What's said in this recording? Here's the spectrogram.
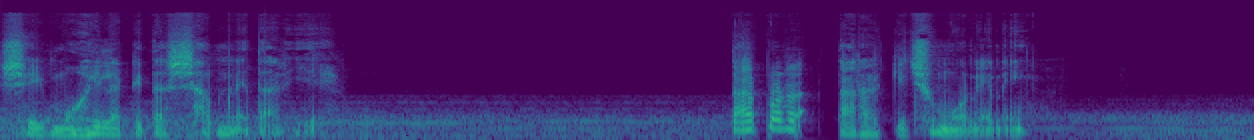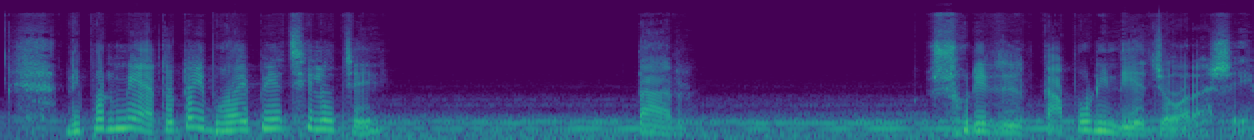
সেই মহিলাটি তার সামনে দাঁড়িয়ে। তারপর তার আর কিছু মনে নেই। রিপন মেয়ে এতটাই ভয় পেয়েছিল যে তার শরীরের কাঁপুনি দিয়ে জ্বর আসে।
